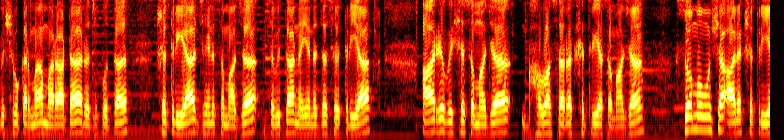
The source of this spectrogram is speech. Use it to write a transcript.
ವಿಶ್ವಕರ್ಮ, ಮರಾಠ, ರಜಪೂತ, ಕ್ಷತ್ರಿಯ, ಜೈನ ಸಮಾಜ, ಸವಿತಾ, ನಯನಜ, ಕ್ಷತ್ರಿಯ, ಆರ್ಯ ವೈಶ್ಯ ಸಮಾಜ, ಭಾವಾಸಾರ, ಕ್ಷತ್ರಿಯ ಸಮಾಜ ಸೋಮವಂಶ ಆರ್ಯ ಕ್ಷತ್ರಿಯ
